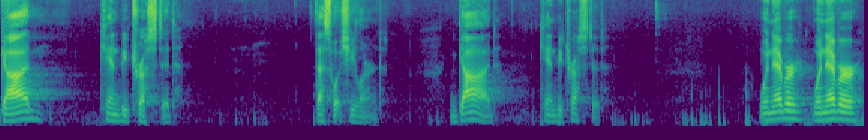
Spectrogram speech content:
God can be trusted. That's what she learned. God can be trusted. Whenever, whenever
